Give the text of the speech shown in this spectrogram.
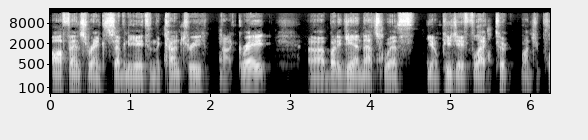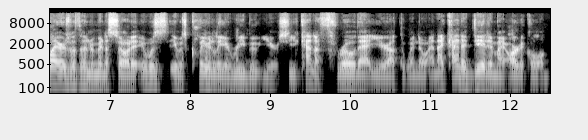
offense ranked 78th in the country, not great. Uh, but again, that's with you know PJ Fleck took a bunch of players with him to Minnesota. It was it was clearly a reboot year, so you kind of throw that year out the window. And I kind of did in my article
